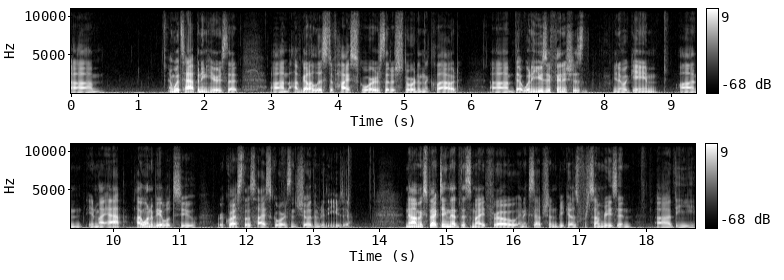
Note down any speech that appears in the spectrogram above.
Um, and what's happening here is that um, I've got a list of high scores that are stored in the cloud um, that when a user finishes you know, a game on, in my app, I want to be able to request those high scores and show them to the user. Now I'm expecting that this might throw an exception because for some reason uh, the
